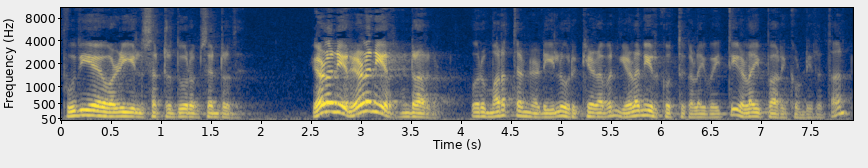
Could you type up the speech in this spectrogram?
புதிய வழியில் சற்று தூரம் சென்றது. இளநீர் இளநீர்! என்றார்கள். ஒரு மரத்தன் அடியில் ஒரு கிழவன் இளநீர் கொத்துக்களை வைத்து இளைப்பாறிக் கொண்டிருந்தான்.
